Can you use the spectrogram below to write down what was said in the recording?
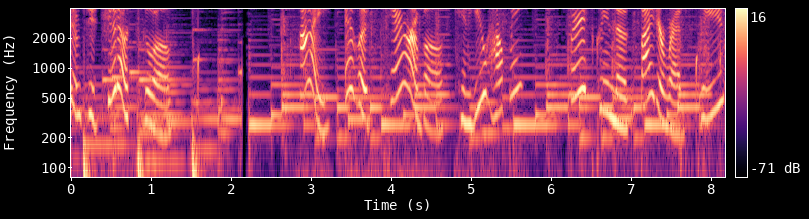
Welcome to Tudo School! Hi, it looks terrible! Can you help me? First clean those spider webs, please.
